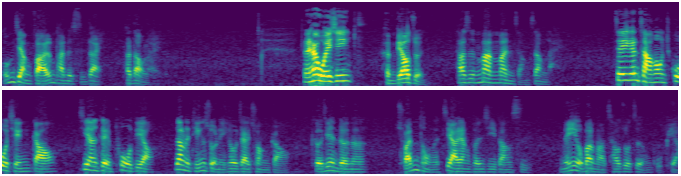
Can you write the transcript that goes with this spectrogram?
我们讲法人盘的时代，它到来了。你看维新很标准，它是慢慢涨上来，这一根长红过前高，竟然可以破掉，让你停损了以后再创高，可见得呢，传统的价量分析方式没有办法操作这种股票，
